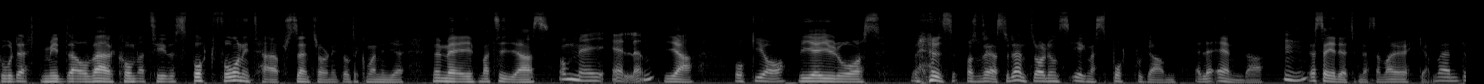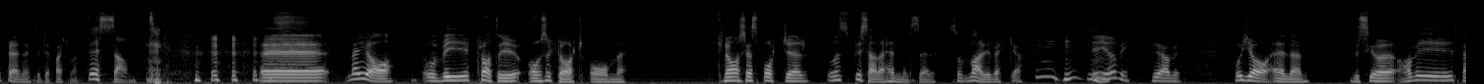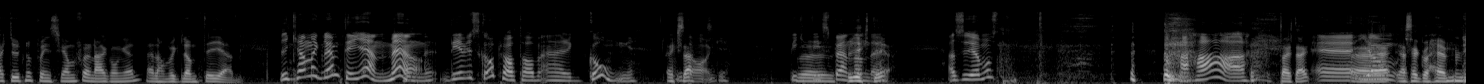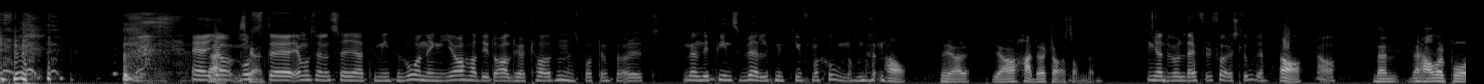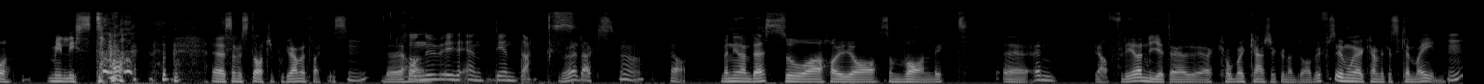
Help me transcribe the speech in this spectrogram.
God eftermiddag och välkomna till Sportfånigt här på Studentradion 98,9 med mig Mattias. Och mig Ellen. Ja, och ja, vi är ju då vad ska man säga, Studentradions egna sportprogram, eller enda. Mm. Jag säger det typ nästan varje vecka, men det förändrar inte det faktum att det är sant. eh, men ja, och vi pratar ju och såklart om knasiga sporter och bisarra händelser som varje vecka. Mhm, det Mm. gör vi. Det gör vi. Och ja, Ellen, vi ska, har vi lagt ut något på Instagram för den här gången? Eller har vi glömt det igen? Vi kan ha glömt det igen, men Ja. det vi ska prata om är gång Exakt. idag. Vilket är hur spännande. gick det? Alltså jag måste... Haha! Tack, tack. Eh, Eh, jag, jag ska gå hem nu. eh, jag måste, jag måste ändå säga till min förvåning, jag hade ju då aldrig hört talas om den här sporten förut. Men det finns väldigt mycket information om den. ja, det gör det. Jag hade hört talas om den. Ja, det var väl därför du föreslog det. Ja. Ja. Den, den har varit på min lista. eh, som vi startade programmet faktiskt. Mm. Så har, nu är det äntligen dags. nu är det dags. Ja. Men innan dess så har jag som vanligt eh, en, ja, flera nyheter jag kommer kanske kunna dra. Vi får se hur många jag kan lyckas klämma in. Mm.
